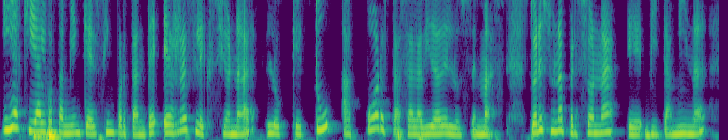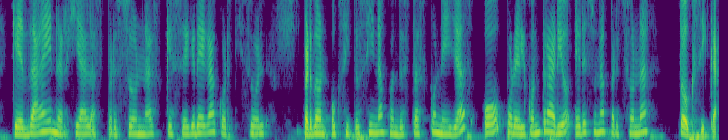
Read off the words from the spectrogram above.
Y aquí algo también que es importante es reflexionar lo que tú aportas a la vida de los demás. Tú eres una persona eh, vitamina que da energía a las personas, que segrega cortisol, perdón, oxitocina cuando estás con ellas, o por el contrario, eres una persona tóxica,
